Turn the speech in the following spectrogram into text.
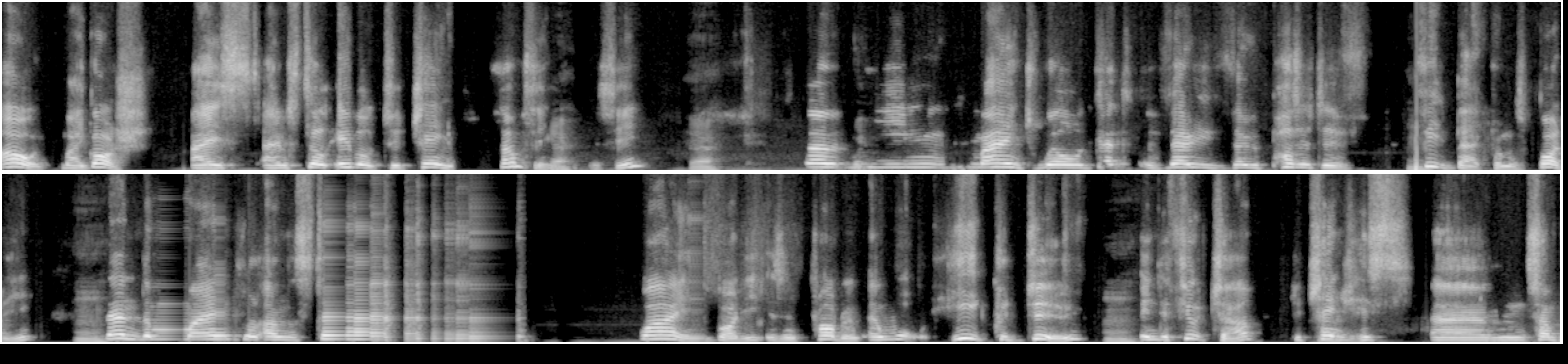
Oh my gosh, yeah. I I'm still able to change something. Yeah. You see? Yeah. So the mind will get a very very positive mm. feedback from his body mm. then the mind will understand why his body is in problem and what he could do mm. in the future to change yeah. his um, some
